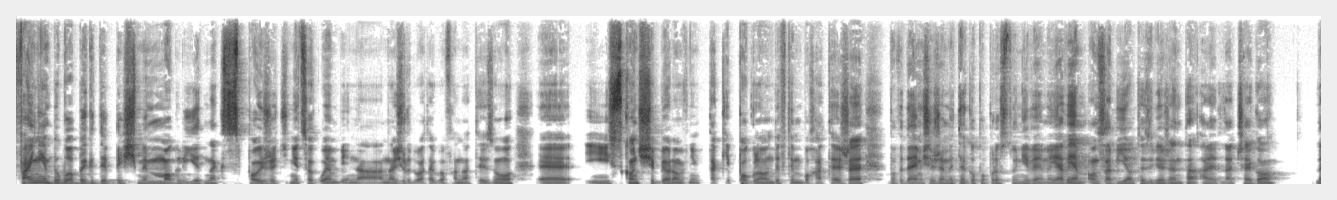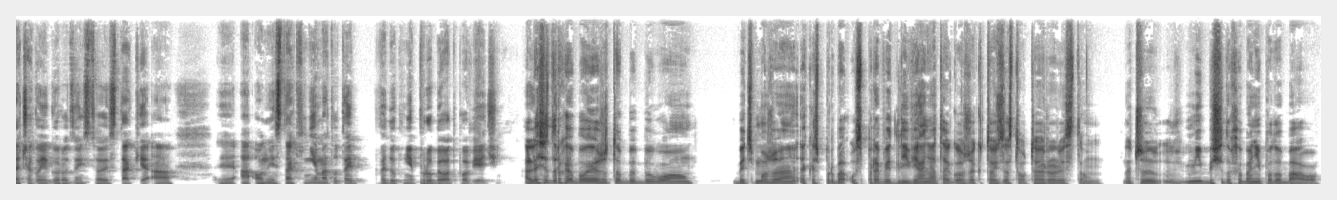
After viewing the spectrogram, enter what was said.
fajnie byłoby, gdybyśmy mogli jednak spojrzeć nieco głębiej na, na źródła tego fanatyzmu e, i skąd się biorą w nim takie poglądy w tym bohaterze, bo wydaje mi się, że my tego po prostu nie wiemy. Ja wiem, on zabijał te zwierzęta, ale dlaczego? dlaczego jego rodzeństwo jest takie, a, y, a on jest taki. Nie ma tutaj według mnie próby odpowiedzi. Ale się trochę boję, że to by było być może jakaś próba usprawiedliwiania tego, że ktoś został terrorystą. Znaczy, mi by się to chyba nie podobało,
